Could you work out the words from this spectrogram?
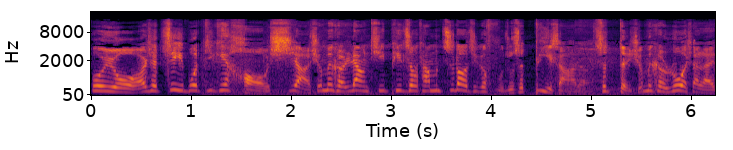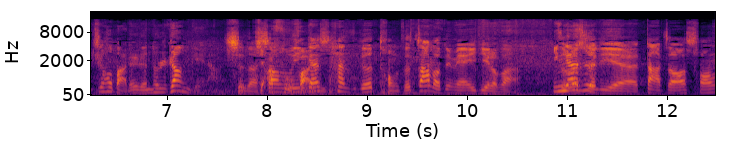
哦呦，而且这一波 DK 好细啊！修梅克亮 TP 之后，他们知道这个辅助是必杀的，是等修梅克落下来之后把这个人头让给他。是的，上路应该是汉子哥捅子炸到对面 AD 了吧？应该是这里大招双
